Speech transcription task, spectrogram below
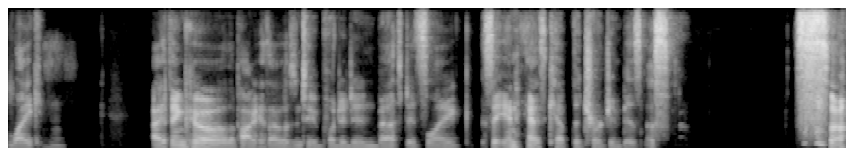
Like, Mhm. I think uh, the podcast I listened to put it in best. It's like Satan has kept the church in business. So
